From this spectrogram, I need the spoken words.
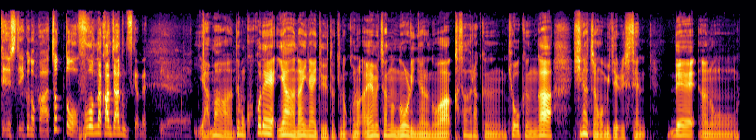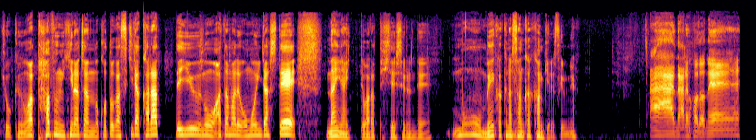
展していくのか、ちょっと不穏な感じあるんですけどねっていう。いやまあでもここで「いやないない」という時のこのあやめちゃんの脳裏にあるのは笠原くん京くんがひなちゃんを見てる視線であの京くんは多分ひなちゃんのことが好きだからっていうのを頭で思い出して「ないない」って笑って否定してるんでもう明確な三角関係ですけどね。ああなるほどね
